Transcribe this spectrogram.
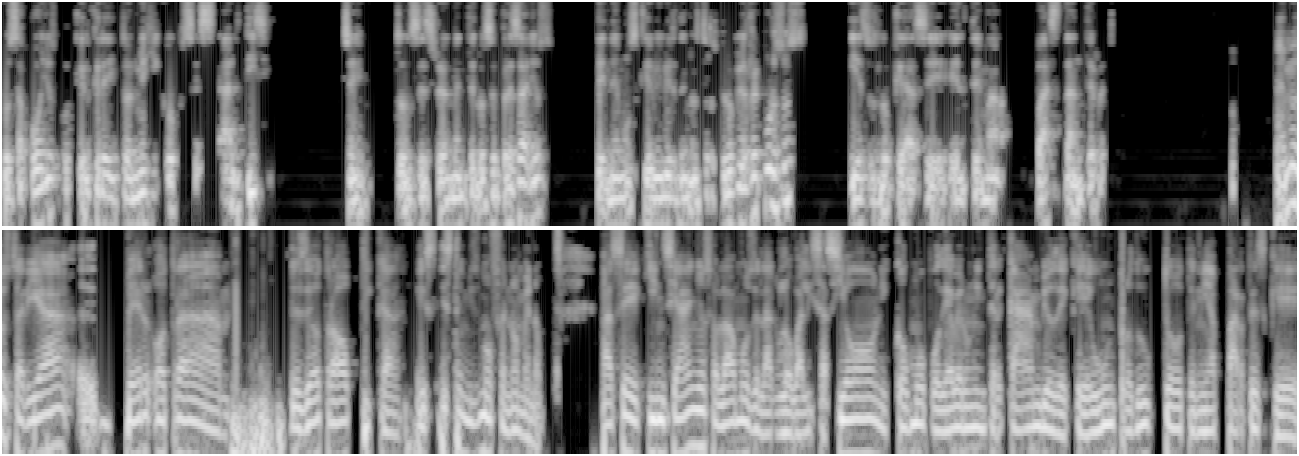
los apoyos porque el crédito en México pues, es altísimo. ¿sí? Entonces realmente los empresarios tenemos que vivir de nuestros propios recursos y eso es lo que hace el tema bastante. A mí me gustaría eh, ver otra, desde otra óptica, es, este mismo fenómeno. Hace 15 años hablábamos de la globalización y cómo podía haber un intercambio de que un producto tenía partes que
